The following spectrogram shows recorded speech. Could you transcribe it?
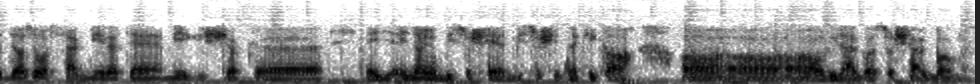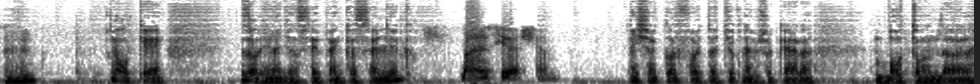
de az ország mérete mégis csak e, egy, egy nagyon biztos helyet biztosít nekik a, a, a, a világgazdaságban. Uh-huh. Oké. Okay. Zoli, nagyon szépen köszönjük. Nagyon szívesen. és akkor folytatjuk nem sokára Botondal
